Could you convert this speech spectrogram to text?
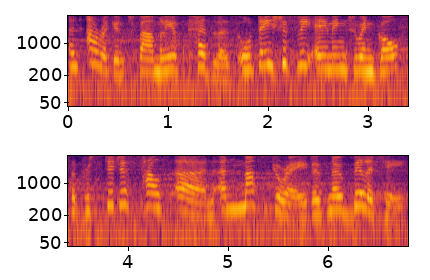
An arrogant family of peddlers audaciously aiming to engulf the prestigious House Erne and masquerade as nobility.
